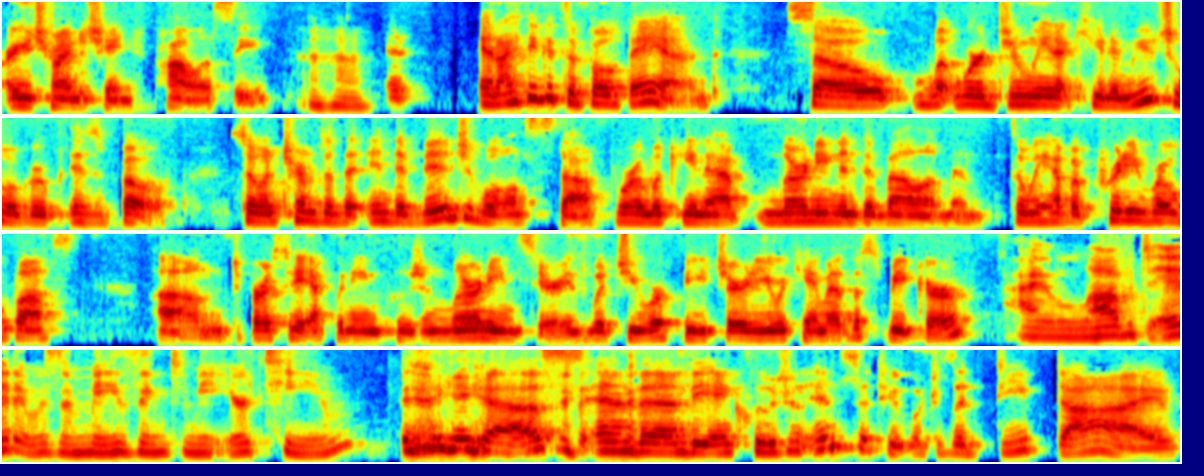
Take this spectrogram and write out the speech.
Are you trying to change policy? Uh-huh. And, and I think it's a both and. So, what we're doing at CUNA Mutual Group is both. So, in terms of the individual stuff, we're looking at learning and development. So, we have a pretty robust um, diversity, equity, inclusion learning series, which you were featured. You came as a speaker. I loved it. It was amazing to meet your team. yes. And then the Inclusion Institute, which is a deep dive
